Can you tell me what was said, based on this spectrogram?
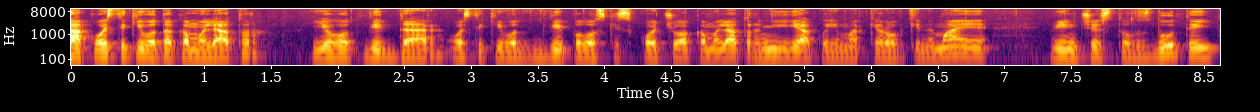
Так, ось такий от акумулятор. Його віддер. Ось такі от дві полоски скотчу. Акумулятор ніякої маркировки немає. Він чисто вздутий.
